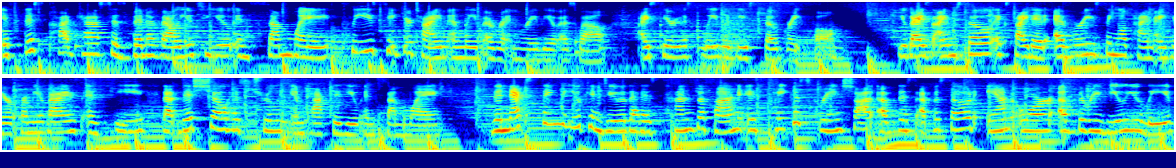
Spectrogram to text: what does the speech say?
If this podcast has been of value to you in some way, please take your time and leave a written review as well. I seriously would be so grateful. You guys, I'm so excited every single time I hear from you guys and see that this show has truly impacted you in some way. The next thing that you can do that is tons of fun is take a screenshot of this episode and or of the review you leave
